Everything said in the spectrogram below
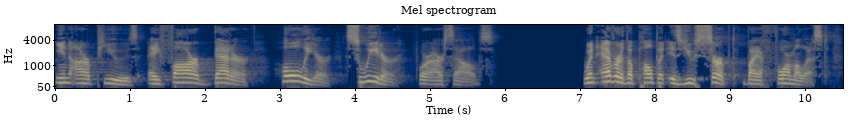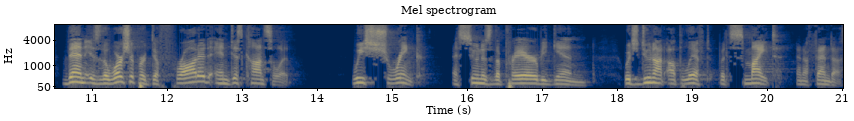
in our pews, a far better, holier, sweeter for ourselves. Whenever the pulpit is usurped by a formalist, then is the worshiper defrauded and disconsolate. We shrink as soon as the prayer begin, which do not uplift, but smite and offend us.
